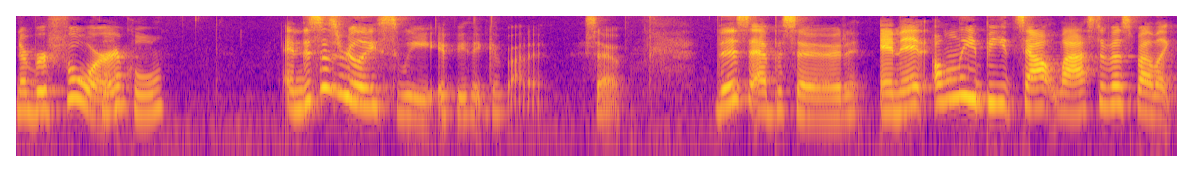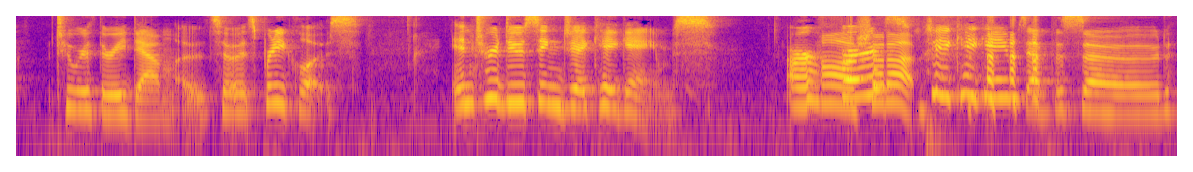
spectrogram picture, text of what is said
Number 4 Cool, cool. And this is really sweet if you think about it. So, this episode, and it only beats out Last of Us by like two or three downloads, so it's pretty close. Introducing JK Games. Our Aw, first. JK Games episode.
